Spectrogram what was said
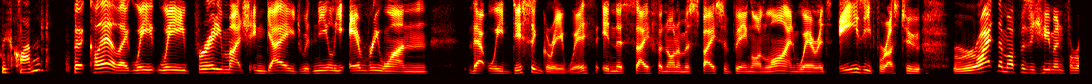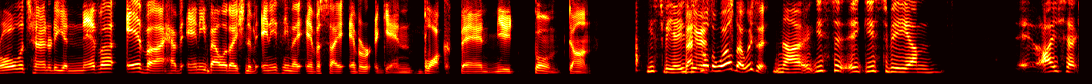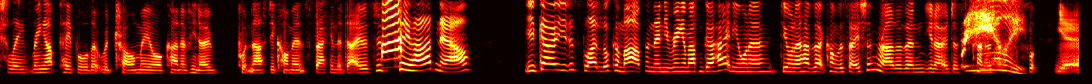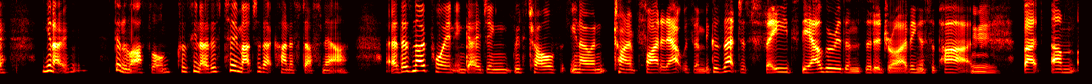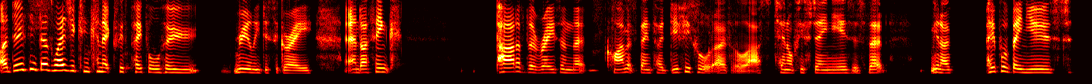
with climate. But Claire, like we we pretty much engage with nearly everyone that we disagree with in the safe anonymous space of being online where it's easy for us to write them off as a human for all eternity and never ever have any validation of anything they ever say ever again block ban mute boom done used to be easier. That's not the world, though, is it? No, it used to. It used to be. Um, I used to actually ring up people that would troll me or kind of, you know, put nasty comments back in the day. It was just too hard now. You'd go, you just like look them up, and then you ring them up and go, "Hey, do you want to do you want to have that conversation?" Rather than you know just really? kind of yeah, you know, it didn't last long because you know there's too much of that kind of stuff now. Uh, there's no point engaging with trolls, you know, and trying to fight it out with them because that just feeds the algorithms that are driving us apart. Mm. But um, I do think there's ways you can connect with people who really disagree. And I think part of the reason that climate's been so difficult over the last 10 or 15 years is that, you know, people have been used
